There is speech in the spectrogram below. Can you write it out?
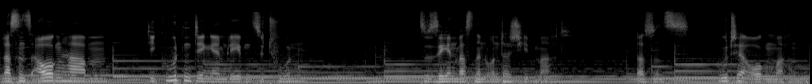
Lass uns Augen haben, die guten Dinge im Leben zu tun, zu sehen, was einen Unterschied macht. Lass uns gute Augen machen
